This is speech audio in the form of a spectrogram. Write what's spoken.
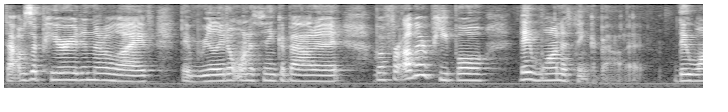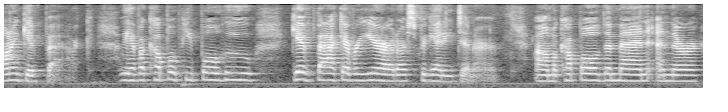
That was a period in their life. They really don't want to think about it. But for other people, they want to think about it. They want to give back. We have a couple people who give back every year at our spaghetti dinner. Um, a couple of the men and their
